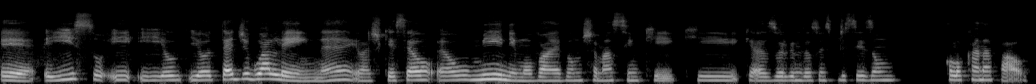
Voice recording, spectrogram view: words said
É, isso, e, e eu, eu até digo além, né? Eu acho que esse é o, é o mínimo, vai, vamos chamar assim, que, que, que as organizações precisam colocar na pauta.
